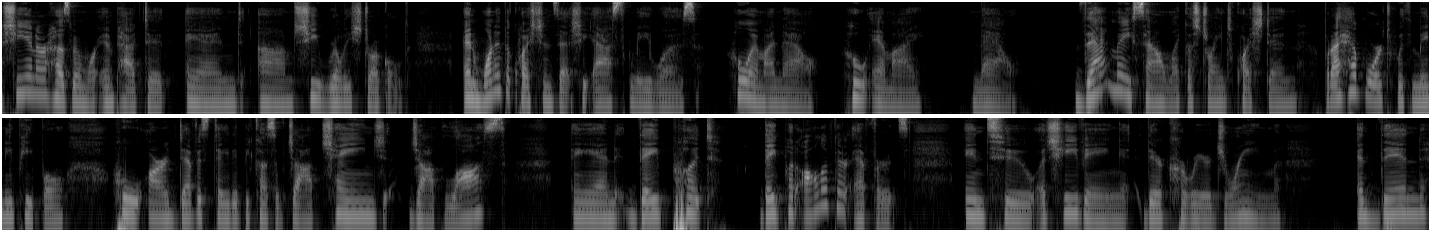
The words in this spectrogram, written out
she and her husband were impacted and um, she really struggled. And one of the questions that she asked me was, Who am I now? Who am I now? That may sound like a strange question, but I have worked with many people who are devastated because of job change, job loss, and they put they put all of their efforts into achieving their career dream. And then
